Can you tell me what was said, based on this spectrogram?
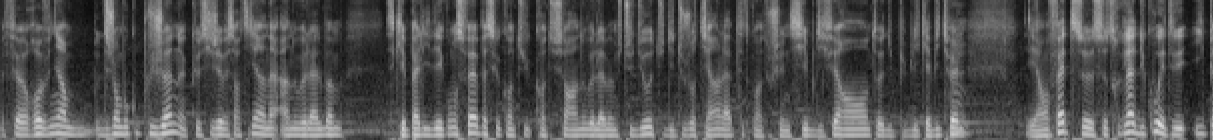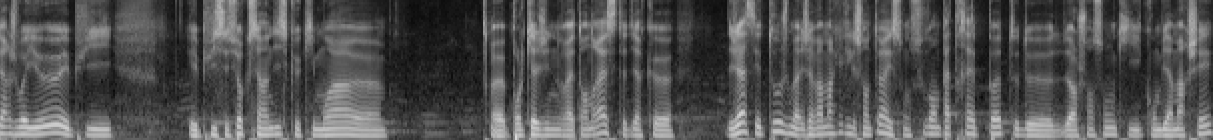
fait revenir des gens beaucoup plus jeunes que si j'avais sorti un, un nouvel album. Ce qui n'est pas l'idée qu'on se fait, parce que quand tu, quand tu sors un nouvel album studio, tu dis toujours, tiens, là, peut-être qu'on va toucher une cible différente du public habituel. Mm. Et en fait, ce, ce truc-là, du coup, était hyper joyeux. Et puis, et puis c'est sûr que c'est un disque qui, moi, euh, euh, pour lequel j'ai une vraie tendresse. C'est-à-dire que, déjà, assez tôt, j'avais remarqué que les chanteurs, ils sont souvent pas très potes de, leurs chansons qui, ont bien marché.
